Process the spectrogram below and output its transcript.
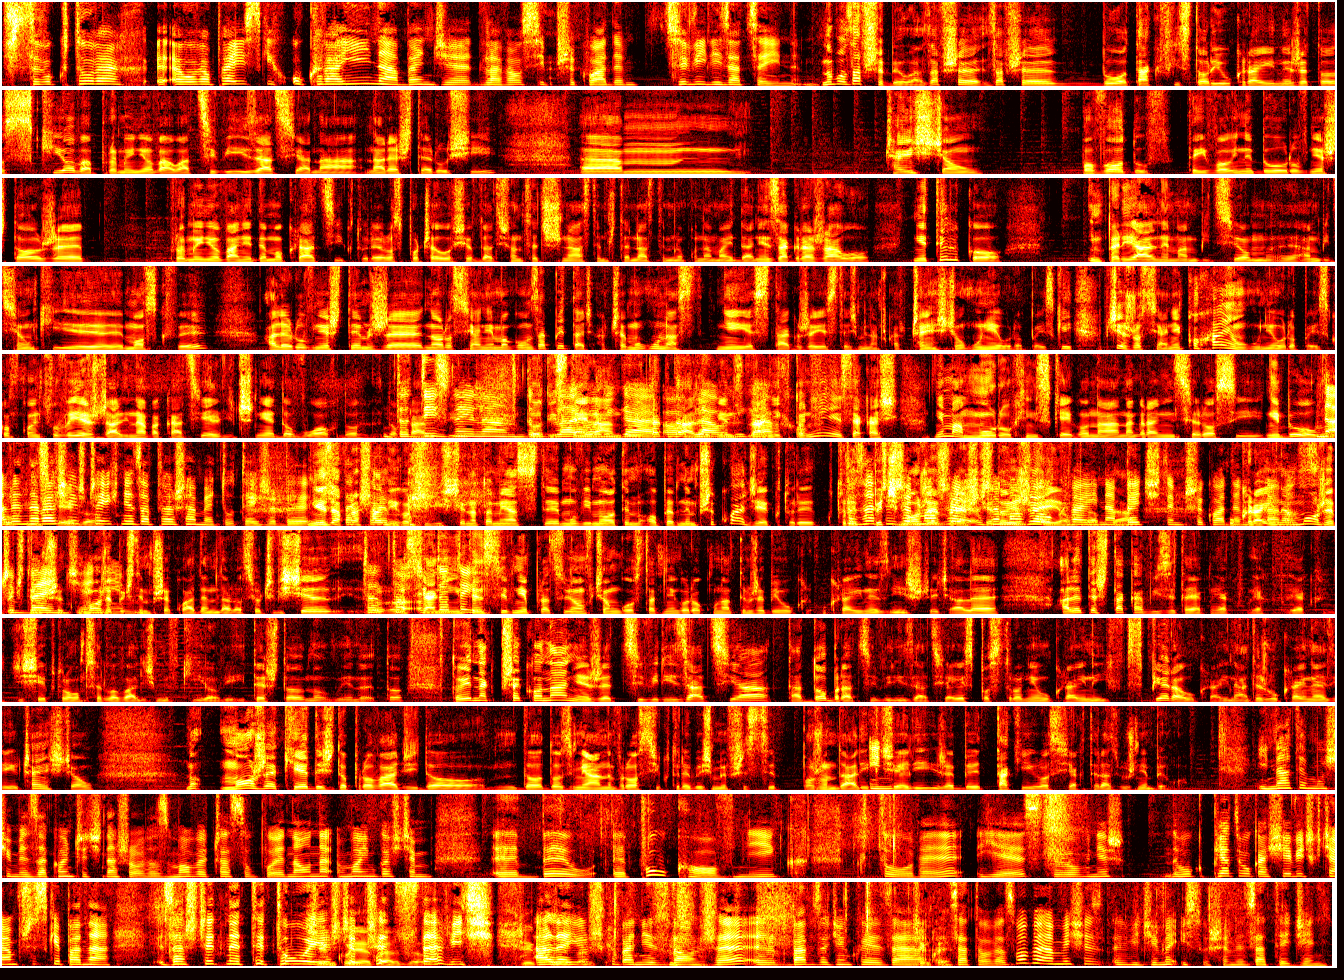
w strukturach europejskich Ukraina będzie dla Rosji przykładem cywilizacyjnym. No bo zawsze była. Zawsze, zawsze było tak w historii Ukrainy, że to z Kijowa promieniowała cywilizacja na, na resztę Rusi. Um, częścią powodów tej wojny było również to, że promieniowanie demokracji, które rozpoczęło się w 2013-2014 roku na Majdanie, zagrażało nie tylko imperialnym ambicjom, e, ambicjom e, Moskwy, ale również tym, że no, Rosjanie mogą zapytać, a czemu u nas nie jest tak, że jesteśmy na przykład częścią Unii Europejskiej? Przecież Rosjanie kochają Unię Europejską, w końcu wyjeżdżali na wakacje licznie do Włoch, do, do, do Francji, Disneylandu, do Disneylandu i tak dalej, więc dla nich to nie jest jakaś, nie ma muru chińskiego na, na granicy Rosji, nie było muru No ale na razie jeszcze ich nie zapraszamy tutaj, żeby... Nie tak zapraszamy tak ich oczywiście, natomiast y, mówimy o tym, o pewnym przykładzie, który, który to znaczy, być może, może wreszcie dojrzeją. Ukraina prawda? być tym przykładem Ukraina dla Rosji, może, być tym, przy, może być tym przykładem dla Rosji. Oczywiście to, to, Rosjanie tej... intensywnie pracują w ciągu ostatniego roku nad tym, żeby Uk Ukrainę zniszczyć, ale, ale też taka wizyta, jak, jak, jak, jak dzisiaj, którą obserwowaliśmy w Kijowie i też to, no, to, to jednak przekonanie, że cywilizacja, ta dobra cywilizacja jest po stronie Ukrainy i wspiera Ukrainę, a też Ukraina jest jej częścią, no, może kiedyś doprowadzi do, do, do zmian w Rosji, które byśmy wszyscy pożądali, I... chcieli, żeby takiej Rosji jak teraz już nie było. I na tym musimy zakończyć naszą rozmowę. Czasu płynął. Na, moim gościem y, był y, pułkownik, który jest również Piotr Łukasiewicz, chciałam wszystkie pana zaszczytne tytuły dziękuję jeszcze przedstawić, ale już bardzo. chyba nie zdążę. Y, bardzo dziękuję za, dziękuję. za tą rozmowę, a my się widzimy i słyszymy za tydzień.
